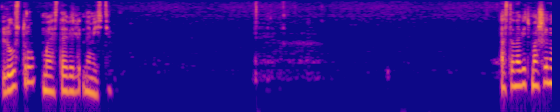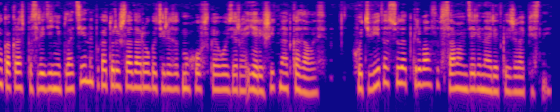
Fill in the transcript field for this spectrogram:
Люстру мы оставили на месте. Остановить машину как раз посредине плотины, по которой шла дорога через Отмуховское озеро, я решительно отказалась хоть вид отсюда открывался в самом деле на редкость живописный.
